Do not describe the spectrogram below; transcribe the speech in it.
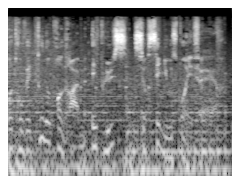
Retrouvez tous nos programmes et plus sur cnews.fr.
